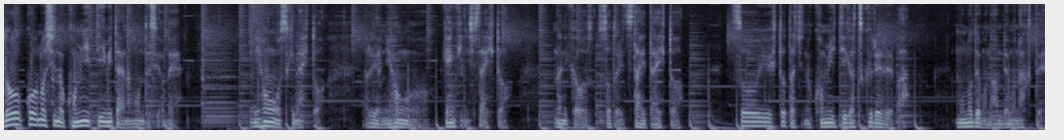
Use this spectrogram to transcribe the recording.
同行の死のコミュニティみたいなもんですよね。日本を好きな人あるいは日本を元気にしたい人何かを外に伝えたい人そういう人たちのコミュニティが作れればものでも何でもなくて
